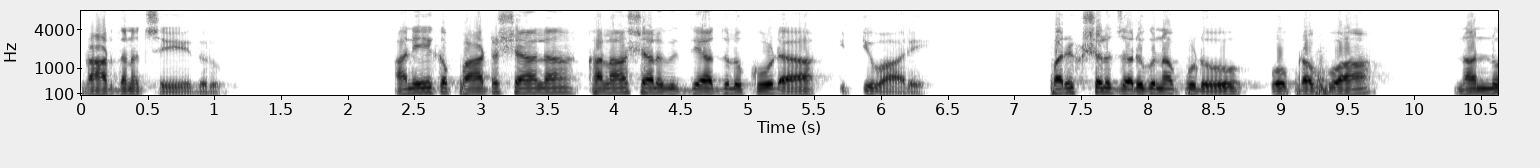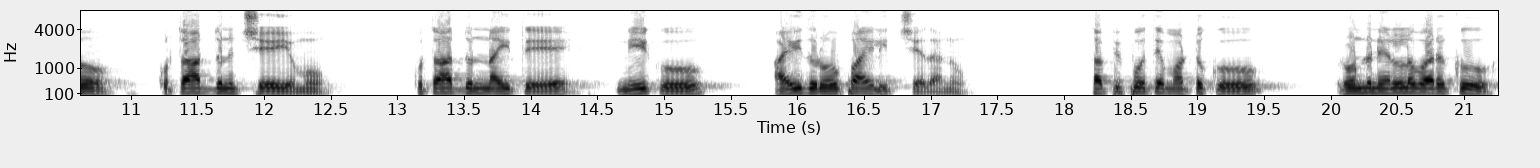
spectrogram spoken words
ప్రార్థన చేయుదురు. అనేక పాఠశాల కళాశాల విద్యార్థులు కూడా ఇట్టివారే పరీక్షలు జరుగునప్పుడు ఓ ప్రభువా నన్ను కృతార్థుని చేయము. కృతార్థున్నైతే నీకు ఐదు రూపాయలు ఇచ్చేదను తప్పిపోతే మట్టుకు రెండు నెలల వరకు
